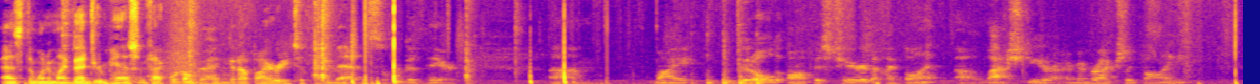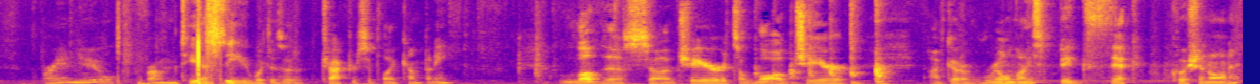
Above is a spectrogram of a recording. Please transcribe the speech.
as the one in my bedroom has. In fact, we're going to go ahead and get up. I already took my meds, so we're good there. Um, my good old office chair that I bought uh, last year. I remember actually buying it brand new from TSC, which is a tractor supply company. Love this uh, chair. It's a log chair. I've got a real nice big thick cushion on it.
